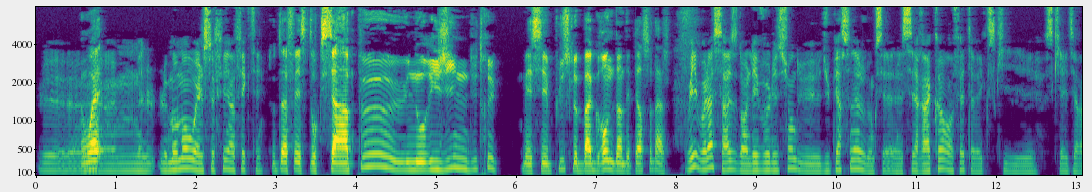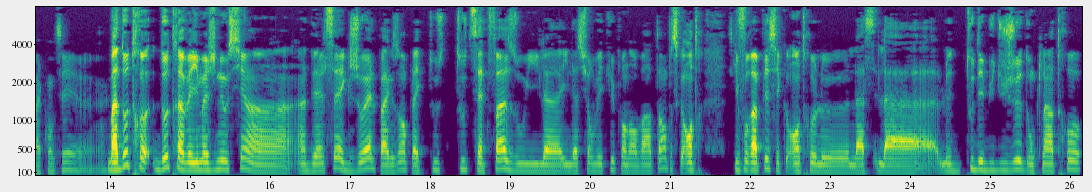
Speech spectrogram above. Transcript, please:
le, euh, le moment où elle se fait infecter. Tout à fait. Donc c'est un peu une origine du truc mais c'est plus le background d'un des personnages. Oui, voilà, ça reste dans l'évolution du, du personnage, donc c'est raccord en fait avec ce qui ce qui a été raconté. Euh. Bah d'autres d'autres avaient imaginé aussi un, un DLC avec Joël par exemple, avec tout, toute cette phase où il a il a survécu pendant 20 ans, parce que entre ce qu'il faut rappeler c'est qu'entre le la, la le tout début du jeu, donc l'intro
